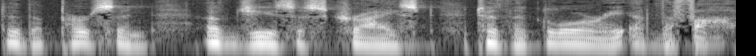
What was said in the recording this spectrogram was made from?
to the person of Jesus Christ to the glory of the Father.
